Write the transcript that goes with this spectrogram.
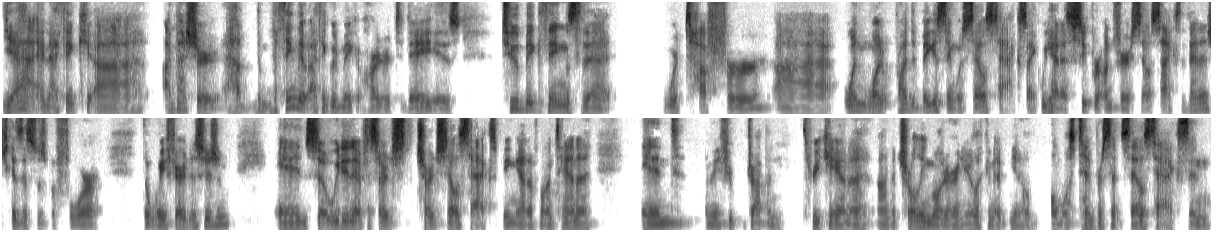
yeah, and I think uh, I'm not sure how the, the, thing that I think would make it harder today is two big things that were tough for uh, one. One probably the biggest thing was sales tax. Like we had a super unfair sales tax advantage because this was before the Wayfair decision, and so we didn't have to start charge sales tax being out of Montana. And I mean, if you're dropping 3K on a on a trolling motor and you're looking at you know almost 10% sales tax in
